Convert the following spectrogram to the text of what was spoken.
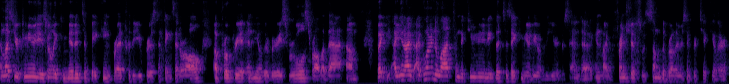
unless your community is really committed to baking bread for the Eucharist and things that are all appropriate. And you know, there are various rules for all of that. Um, but uh, you know, I've, I've learned a lot from the community, the Taizé community over the years, and uh, in my friendships with some of the brothers in particular,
